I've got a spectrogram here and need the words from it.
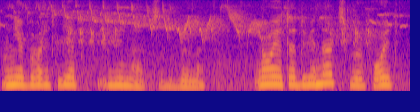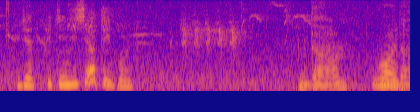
Мне, говорит, лет 12 было. Но это 12 выходит где-то 50-й год. Да. Вот, да,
